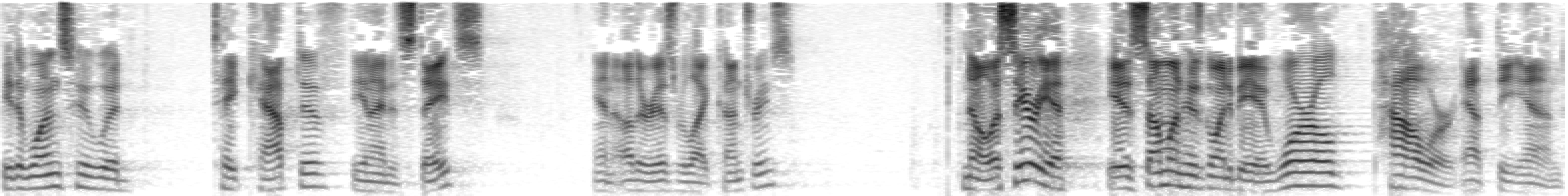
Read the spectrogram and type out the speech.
be the ones who would take captive the United States and other Israelite countries? No, Assyria is someone who's going to be a world power at the end.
